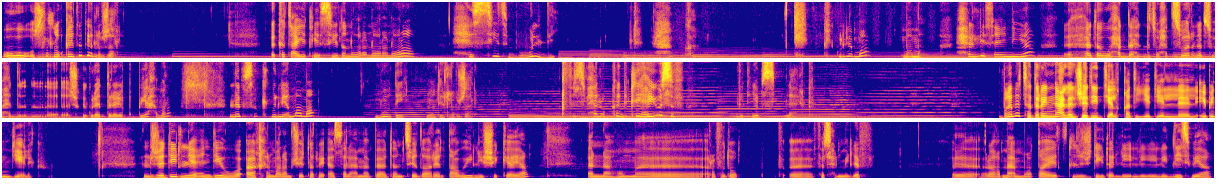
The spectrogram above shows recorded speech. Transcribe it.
ووصلت الوقيته ديال الفجر كتعيط لي السيدة نورة نورة نورة. حسيت بولدي. هكا. كيقول لي ماما ماما حليت عينيا. هذا واحد درت واحد التصويره لابس واحد شو كيقول هاد الدراري قبية حمراء لابسه كيقول لي ماما نوضي نوضي الفجر قفز بحال هكا قلت ليها يوسف. قالت لي بسم الله عليك. بغينا تهضري لنا على الجديد ديال القضية ديال الإبن ديالك. الجديد اللي عندي هو آخر مرة مشيت للرئاسة العامة بعد انتظار طويل لشكاية أنهم آه، رفضوا آه، فتح الملف. رغم المعطيات الجديدة اللي اللي دليت بها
